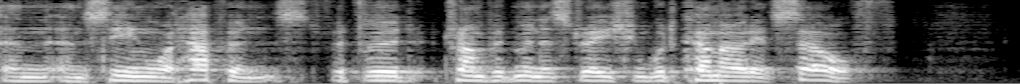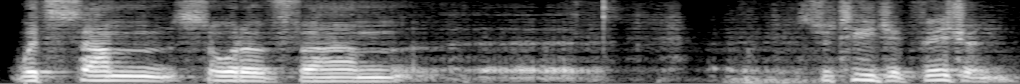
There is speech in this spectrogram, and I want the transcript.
and, and seeing what happens, that the Trump administration would come out itself with some sort of um, uh, strategic vision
